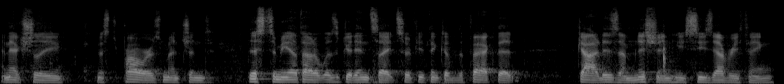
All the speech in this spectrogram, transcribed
And actually, Mr. Powers mentioned this to me. I thought it was good insight. So if you think of the fact that God is omniscient, he sees everything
